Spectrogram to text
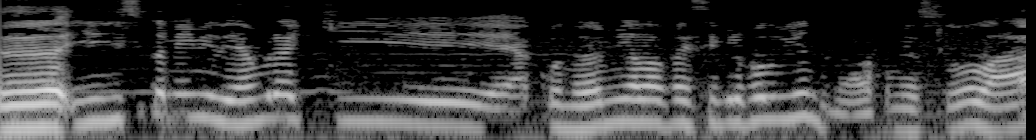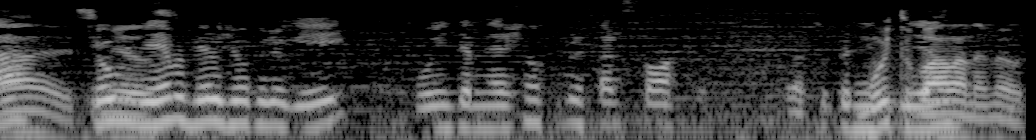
Uh, e isso também me lembra que a Konami ela vai sempre evoluindo, né? Ela começou lá, ah, eu me lembro, o primeiro jogo que eu joguei foi International Superstar Soccer. Super muito Nintendo, bala, né, meu?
